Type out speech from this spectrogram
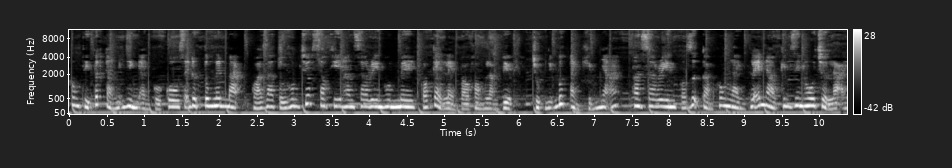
không thì tất cả những hình ảnh của cô sẽ được tung lên mạng. Hóa ra tối hôm trước sau khi Hansarin hôn mê, có kẻ lẻn vào phòng làm việc, chụp những bức ảnh khiếm nhã. Hansarin có dự cảm không lành, lẽ nào Kim Jin Ho trở lại,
